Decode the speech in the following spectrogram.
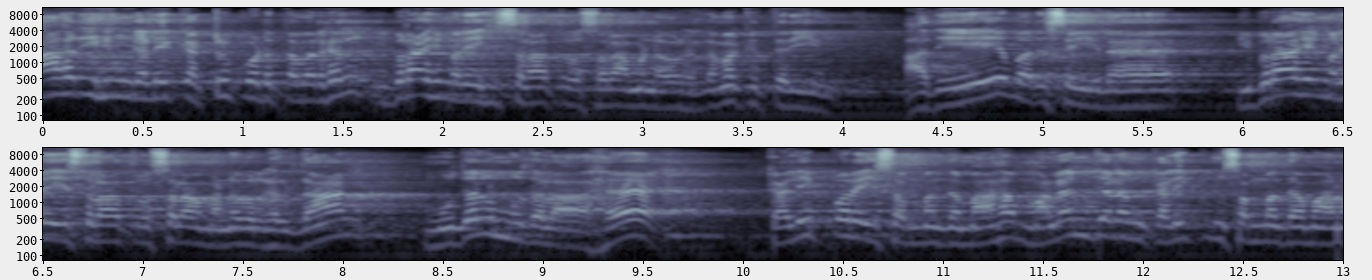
நாகரிகங்களை கற்றுக் கொடுத்தவர்கள் இப்ராஹிம் அலைஹி சலாத்து வஸலாம் அவர்கள் நமக்கு தெரியும். அதே வரிசையில் இப்ராஹிம் அலி இஸ்லாத்து வசலாம் அன்னவர்கள் தான் முதல் முதலாக கழிப்பறை சம்பந்தமாக மலஞ்சலம் கழிக்கும் சம்பந்தமான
